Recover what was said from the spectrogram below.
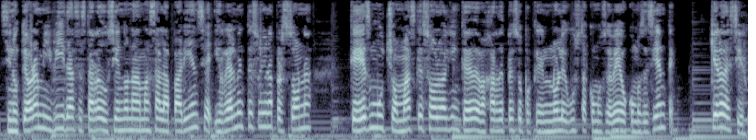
sino que ahora mi vida se está reduciendo nada más a la apariencia y realmente soy una persona que es mucho más que solo alguien que debe bajar de peso porque no le gusta cómo se ve o cómo se siente. Quiero decir,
